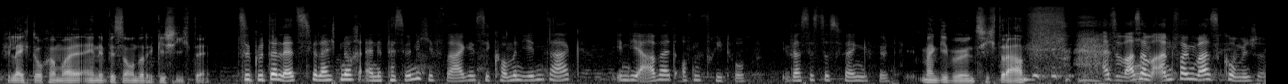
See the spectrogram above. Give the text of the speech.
vielleicht doch einmal eine besondere Geschichte. Zu guter Letzt vielleicht noch eine persönliche Frage. Sie kommen jeden Tag in die Arbeit auf dem Friedhof. Was ist das für ein Gefühl? Man gewöhnt sich dran. Also was am Anfang war es komischer?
